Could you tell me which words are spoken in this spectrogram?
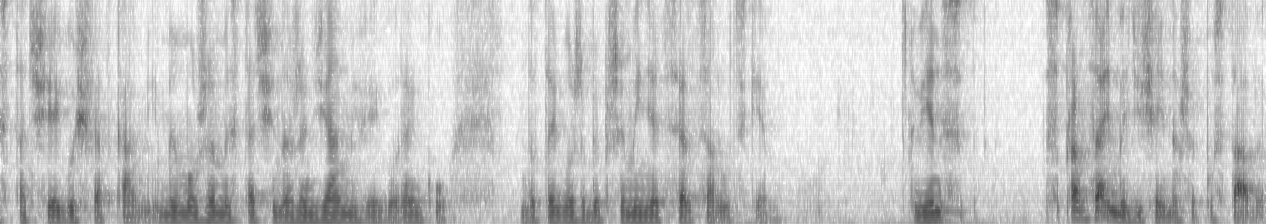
stać się Jego świadkami, my możemy stać się narzędziami w Jego ręku do tego, żeby przemieniać serca ludzkie. Więc sprawdzajmy dzisiaj nasze postawy.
